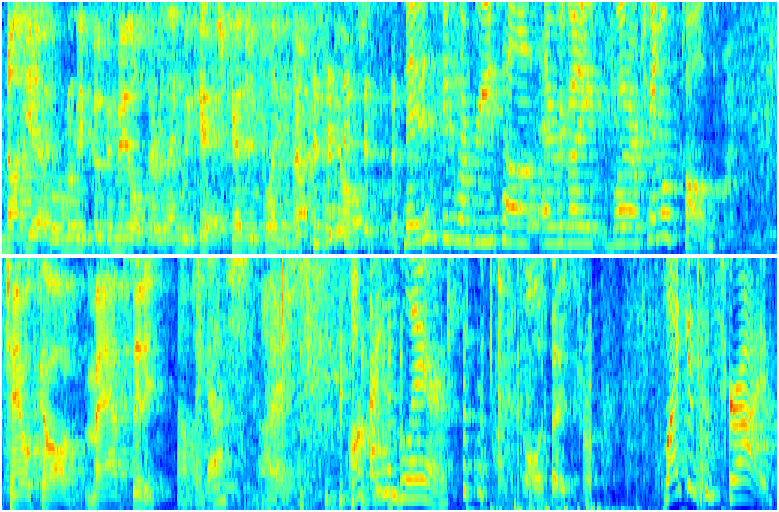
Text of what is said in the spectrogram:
Not yet, but we're gonna be cooking meals, everything we catch, catch and clean tonight. It's gonna be awesome. Maybe it's a good time for you to tell everybody what our channel's called. Channel's called Mav City. Oh my gosh. Nice. Austin and Blair. Come on, let's take this truck. Like and subscribe.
